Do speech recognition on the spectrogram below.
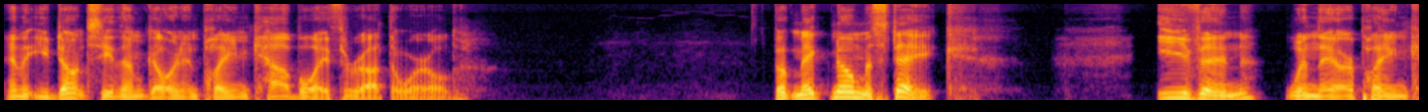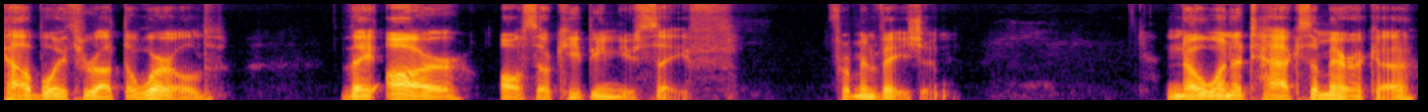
and that you don't see them going and playing cowboy throughout the world. But make no mistake, even when they are playing cowboy throughout the world, they are also keeping you safe from invasion. No one attacks America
